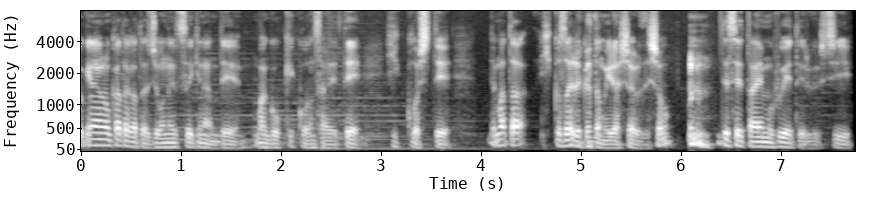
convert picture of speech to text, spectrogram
沖縄の方々情熱的なんで、まあ、ご結婚されて引っ越してでまた引っ越される方もいらっしゃるでしょ？で世帯も増えてるし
